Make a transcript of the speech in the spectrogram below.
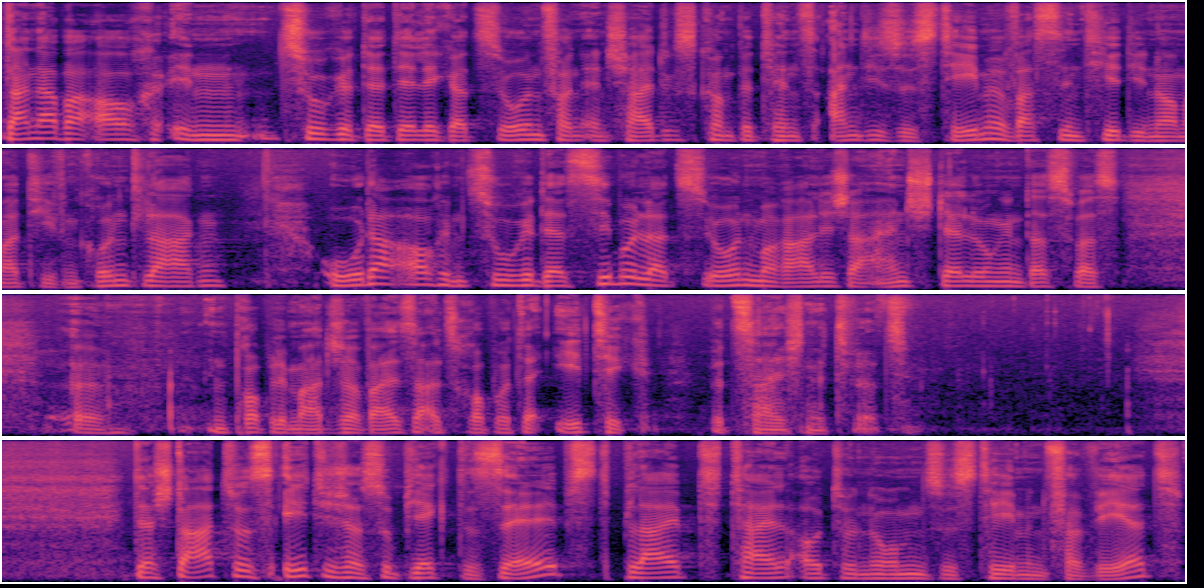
Dann aber auch im Zuge der Delegation von Entscheidungskompetenz an die Systeme, was sind hier die normativen Grundlagen? Oder auch im Zuge der Simulation moralischer Einstellungen, das was äh, in problematischer Weise als Roboterethik bezeichnet wird. Der Status ethischer Subjekte selbst bleibt teilautonomen Systemen verwehrt,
